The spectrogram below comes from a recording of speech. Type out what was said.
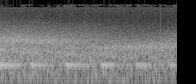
うん。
